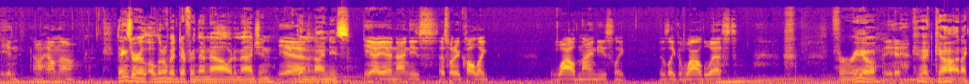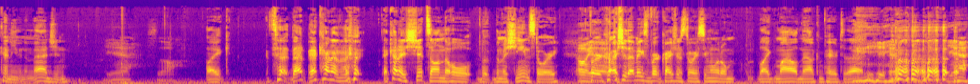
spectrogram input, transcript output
didn't. Oh hell no. things are a little bit different though now i would imagine Yeah. than the 90s Yeah, yeah, nineties. That's what they call like wild nineties. Like it was like the Wild West. for real? Yeah, good god i couldn't even imagine. Yeah. So. Like that that kind of that kind of shits on the whole the, the machine story. Oh Bert yeah, Kreischer that makes Bert Kreischer's story seem a little like mild now compared to that. Yeah,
